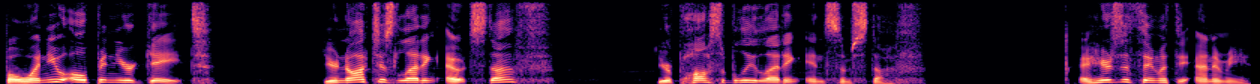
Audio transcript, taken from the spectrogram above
But when you open your gate, you're not just letting out stuff, you're possibly letting in some stuff. And here's the thing with the enemy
